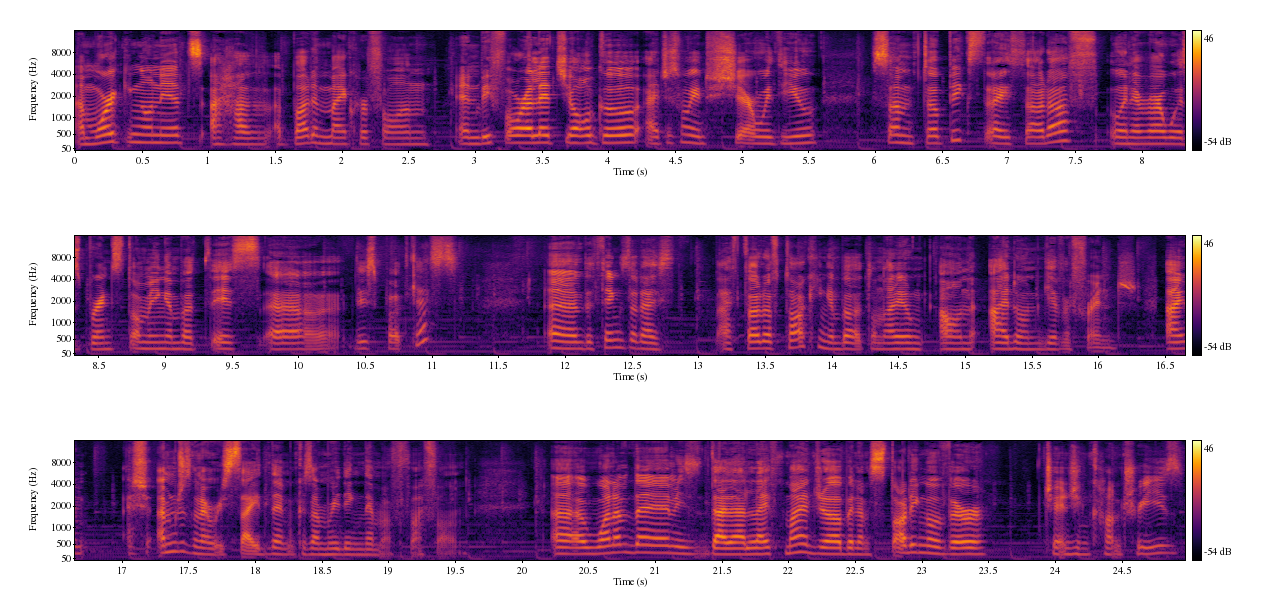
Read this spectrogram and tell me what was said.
I'm working on it. I have a bottom microphone. And before I let y'all go, I just wanted to share with you some topics that I thought of whenever I was brainstorming about this uh, this podcast. Uh, the things that I I thought of talking about on I don't on I don't give a French. I'm I'm just gonna recite them because I'm reading them off my phone. Uh, one of them is that I left my job and I'm starting over, changing countries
